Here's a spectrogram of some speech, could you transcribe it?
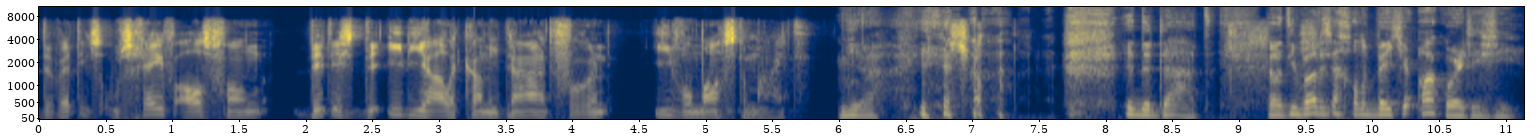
er werd iets omschreven als van, dit is de ideale kandidaat voor een evil mastermind. Ja, ja. inderdaad. Ja, want die man is echt wel een beetje awkward, is hij.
